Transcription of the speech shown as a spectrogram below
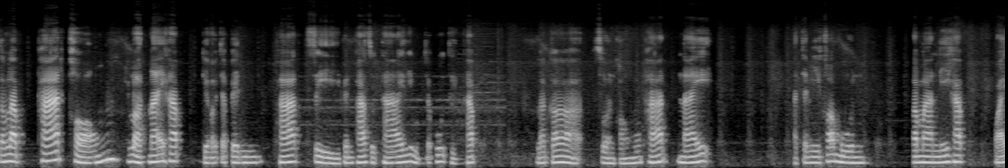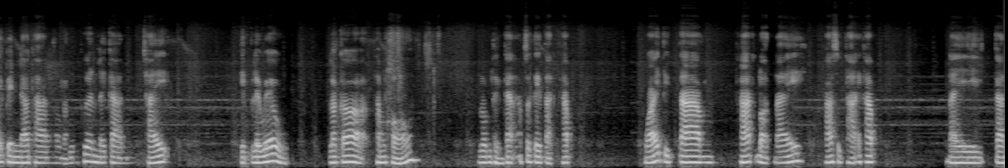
สำหรับพาร์ทของหลอดไนท์ครับ เดี๋ยวจะเป็นพาร์ท4เป็นพาร์ทสุดท้ายที่ผมจะพูดถึงครับ แล้วก็ส่วนของพาร์ทไนท์อาจจะมีข้อมูลประมาณนี้ครับ ไว้เป็นแนวทางสำหรับเพื่อนๆในการใช้เก็บเลเวล แล้วก็ทำของรวมถึงการอัพสเตตัสครับ ไว้ติดตามพาร์ทหลอดไนท์พาร์ทสุดท้ายครับ ในการ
